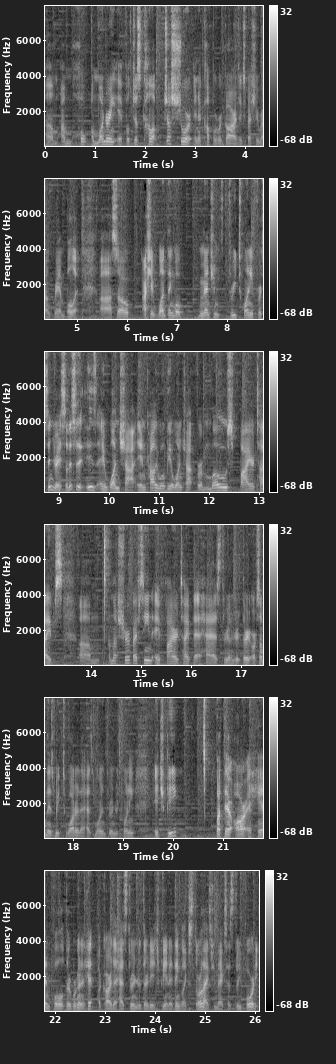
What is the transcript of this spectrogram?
um, I'm hope I'm wondering if it'll just come up just short in a couple regards, especially around Granbullet. Uh, so actually, one thing we'll we mentioned 320 for Cinderace, so this is a one-shot and probably will be a one-shot for most fire types. Um, I'm not sure if I've seen a fire type that has 330 or something that's weak to water that has more than 320 HP. But there are a handful, that we're going to hit a card that has 330 HP, and I think like Snorlax VMAX has 340.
